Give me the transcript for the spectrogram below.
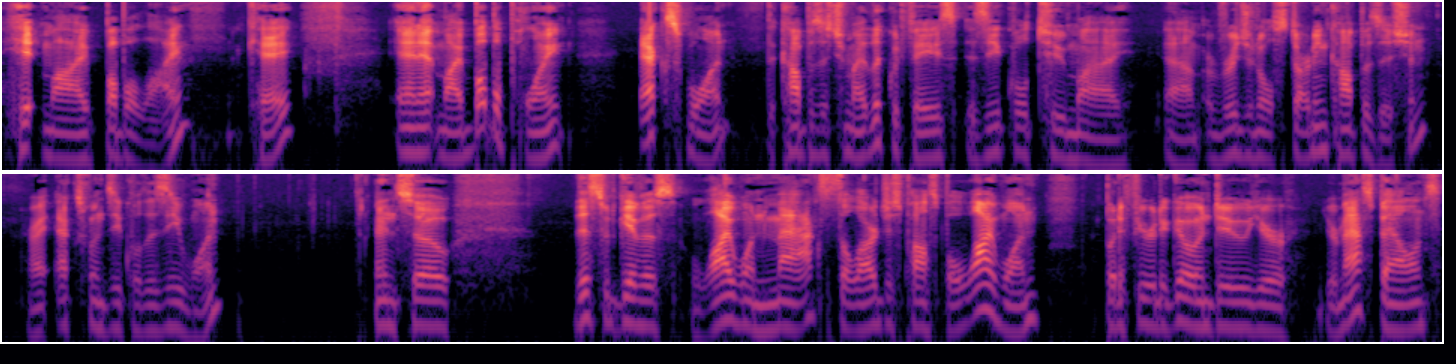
hit my bubble line. Okay, and at my bubble point, x1, the composition of my liquid phase, is equal to my um, original starting composition. Right, x1 is equal to z1, and so this would give us y1 max, the largest possible y1. But if you were to go and do your your mass balance,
